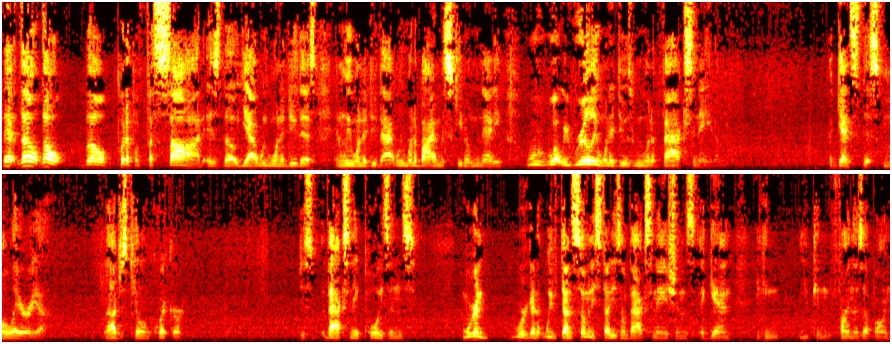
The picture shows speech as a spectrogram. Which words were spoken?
They, they'll they'll they'll put up a facade as though yeah we want to do this and we want to do that. We want to buy a mosquito netting. What we really want to do is we want to vaccinate them against this malaria. I'll just kill them quicker just vaccinate poisons. We're gonna we're gonna we've done so many studies on vaccinations. Again, you can you can find those up on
